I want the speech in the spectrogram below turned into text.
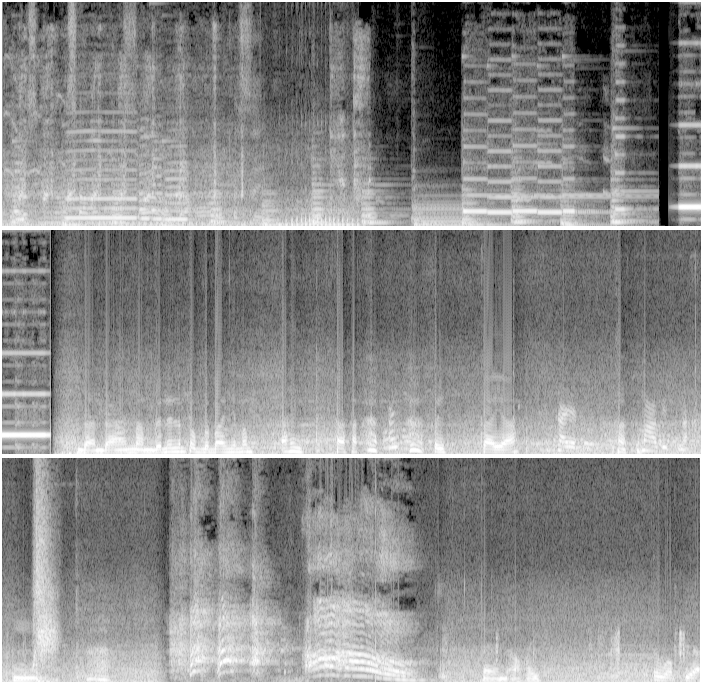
Angkas mo naman sa akin yung isa. Wala akong angkas eh. Daan-daan, ma'am. Ganun lang pagbaba niya, ma'am. Ay. Ay, kaya? Kaya, mabit na. Hmm. Ayun, okay. Uwapya.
